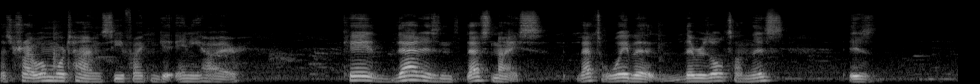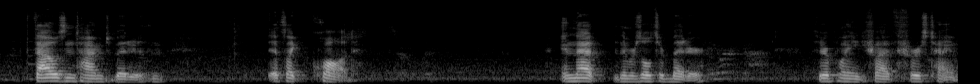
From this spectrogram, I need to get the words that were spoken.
Let's try one more time and see if I can get any higher. Okay, that isn't, that's nice. That's way better. The results on this is thousand times better than, it's like quad. And that, the results are better. 0.85 the first time.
